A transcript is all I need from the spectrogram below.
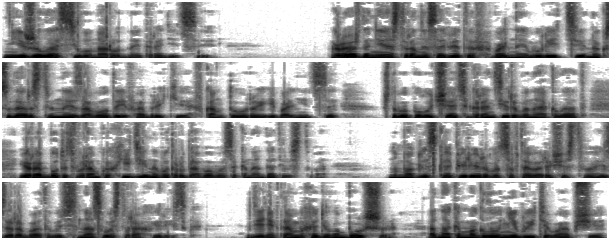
не жила силу народной традиции. Граждане страны Советов вольны были идти на государственные заводы и фабрики, в конторы и больницы, чтобы получать гарантированный оклад и работать в рамках единого трудового законодательства, но могли скооперироваться в товарищество и зарабатывать на свой страх и риск. Денег там выходило больше, однако могло не выйти вообще,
